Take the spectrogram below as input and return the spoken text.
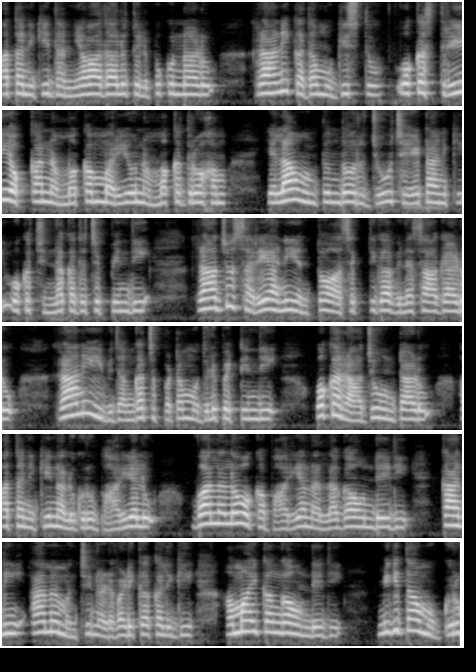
అతనికి ధన్యవాదాలు తెలుపుకున్నాడు. రాణి కథ ముగిస్తూ ఒక స్త్రీ యొక్క నమ్మకం మరియు నమ్మక ద్రోహం ఎలా ఉంటుందో రుజువు చేయటానికి ఒక చిన్న కథ చెప్పింది. రాజు సరే అని ఎంతో ఆసక్తిగా వినసాగాడు. రాణి ఈ విధంగా చెప్పటం మొదలుపెట్టింది. ఒక రాజు ఉంటాడు. అతనికి నలుగురు భార్యలు. వాళ్ళలో ఒక భార్య నల్లగా ఉండేది. కానీ ఆమె మంచి నడవడిక కలిగి అమాయకంగా ఉండేది. మిగతా ముగ్గురు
